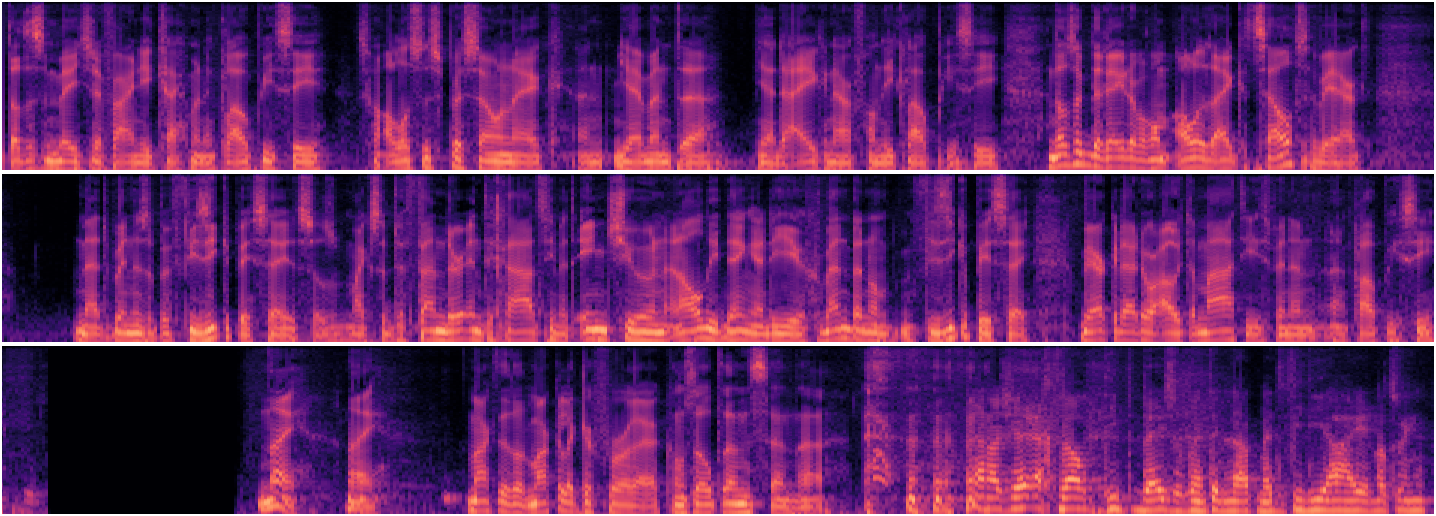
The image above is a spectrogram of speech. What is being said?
dat is een beetje de ervaring die je krijgt met een cloud PC. Dus alles is persoonlijk. En jij bent de, ja, de eigenaar van die cloud PC. En dat is ook de reden waarom alles eigenlijk hetzelfde werkt met Windows op een fysieke PC. Dus zoals Microsoft Defender integratie met Intune en al die dingen die je gewend bent op een fysieke PC, werken daardoor automatisch binnen een, cloud PC. Nee, nee. Maakt het wat makkelijker voor uh, consultants. En, uh... en als je echt wel diep bezig bent inderdaad met VDI en dat soort dingen,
